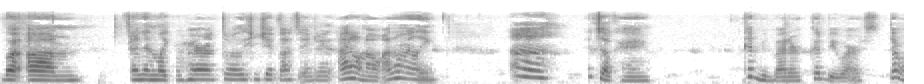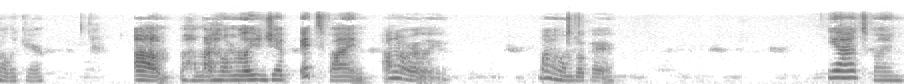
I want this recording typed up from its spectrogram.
But um, and then like my parents' relationship. That's interesting. I don't know. I don't really. Uh, it's okay. Could be better. Could be worse. Don't really care. Um, my home relationship. It's fine. I don't really. My home's okay. Yeah, it's fine.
